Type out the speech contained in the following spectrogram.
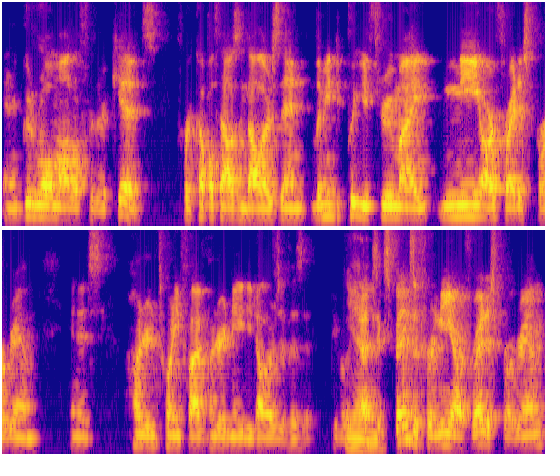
and a good role model for their kids for a couple thousand dollars. Then let me put you through my knee arthritis program and it's 125, $180 a visit. People are like, Yeah. that's expensive for a knee arthritis program.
